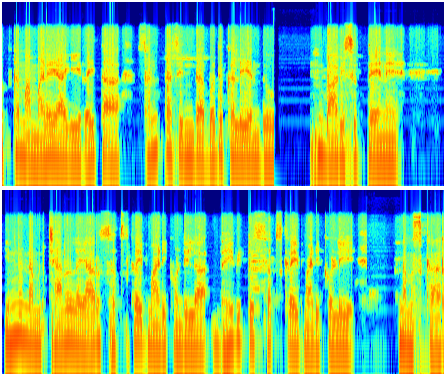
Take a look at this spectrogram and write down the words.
ಉತ್ತಮ ಮಳೆಯಾಗಿ ರೈತ ಸಂತಸಿಂದ ಬದುಕಲಿ ಎಂದು ಭಾವಿಸುತ್ತೇನೆ. ಇನ್ನು ನಮ್ಮ ಚಾನೆಲ್ನ ಯಾರು ಸಬ್ಸ್ಕ್ರೈಬ್ ಮಾಡಿಕೊಂಡಿಲ್ಲ, ದಯವಿಟ್ಟು ಸಬ್ಸ್ಕ್ರೈಬ್ ಮಾಡಿಕೊಳ್ಳಿ. ನಮಸ್ಕಾರ.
